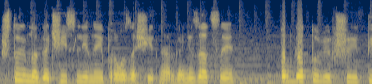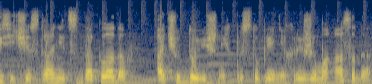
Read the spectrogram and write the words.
что и многочисленные правозащитные организации, подготовившие тысячи страниц докладов о чудовищных преступлениях режима Асада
